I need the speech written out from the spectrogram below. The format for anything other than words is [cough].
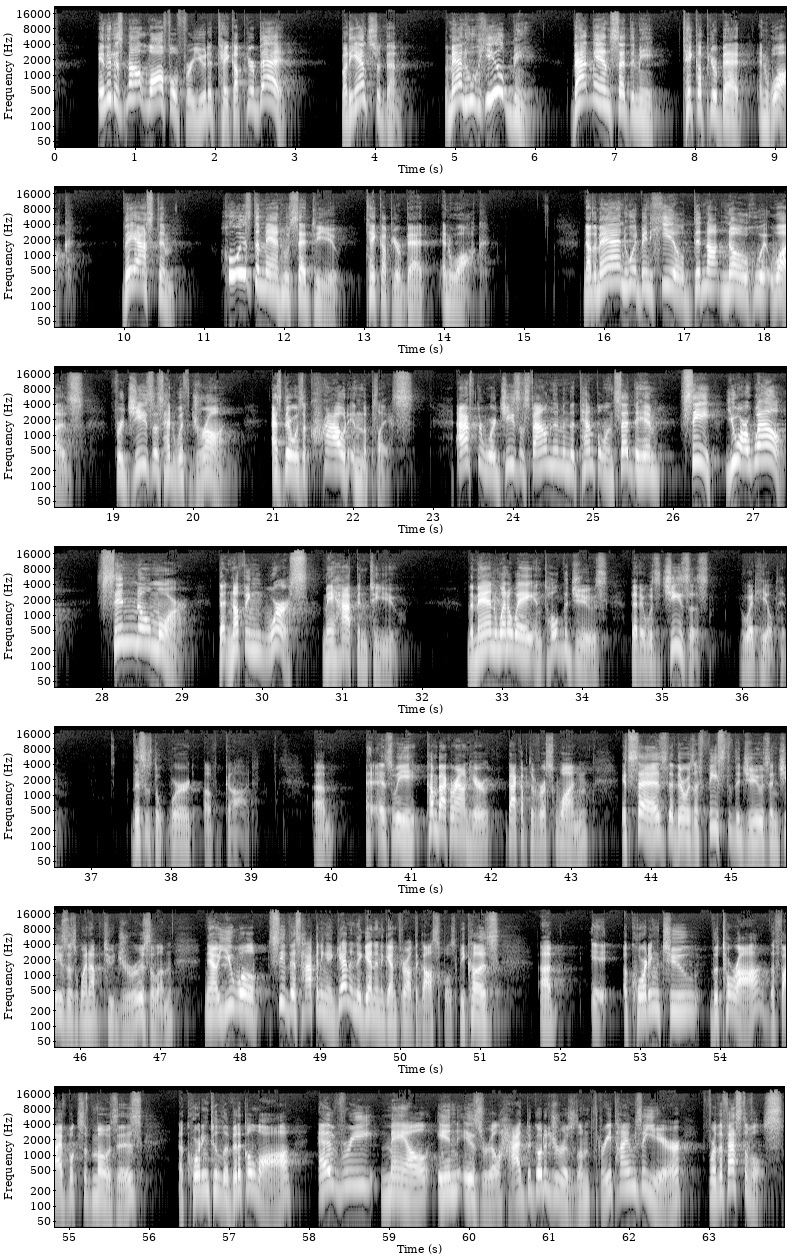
and it is not lawful for you to take up your bed. But he answered them, The man who healed me, that man said to me, Take up your bed and walk. They asked him, Who is the man who said to you, Take up your bed and walk? Now, the man who had been healed did not know who it was, for Jesus had withdrawn as there was a crowd in the place. Afterward, Jesus found them in the temple and said to him, See, you are well. Sin no more, that nothing worse may happen to you. The man went away and told the Jews that it was Jesus who had healed him. This is the word of God. Um, as we come back around here, back up to verse 1, it says that there was a feast of the Jews and Jesus went up to Jerusalem. Now, you will see this happening again and again and again throughout the Gospels because, uh, it, according to the Torah, the five books of Moses, according to Levitical law, every male in Israel had to go to Jerusalem three times a year for the festivals.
